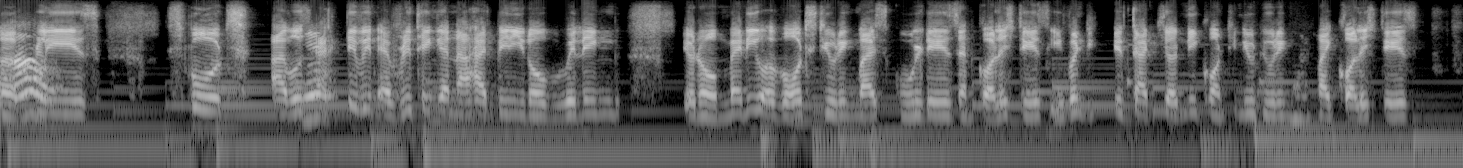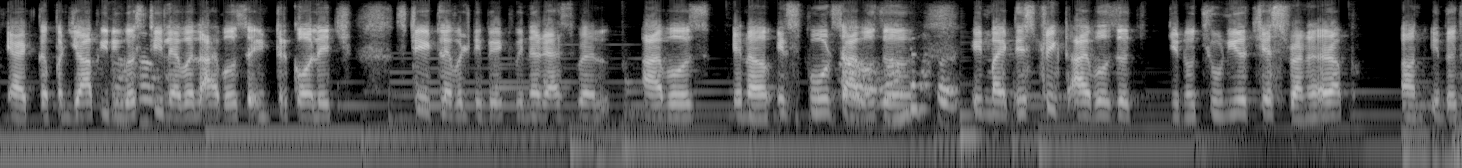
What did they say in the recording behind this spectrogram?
uh, wow. plays sports i was yeah. active in everything and i had been you know winning you know many awards during my school days and college days. Even if that journey continued during my college days. At the punjab university uh-huh. level i was an inter-college state level debate winner as well. I was you know in sports oh, i was a in my district i was a you know junior chess runner up on in the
